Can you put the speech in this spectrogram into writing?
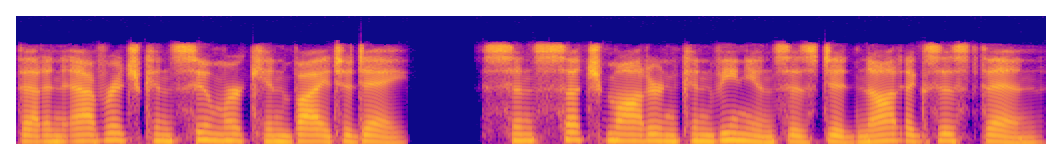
that an average consumer can buy today, since such modern conveniences did not exist then.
